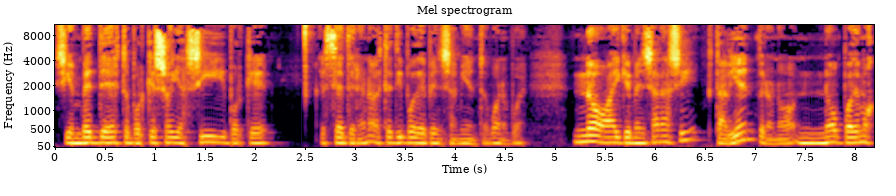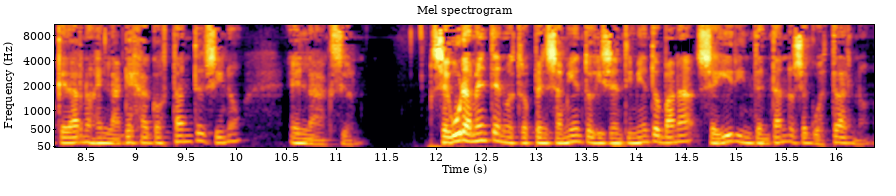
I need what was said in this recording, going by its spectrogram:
si en vez de esto, ¿por qué soy así? ¿Por qué? Etcétera, ¿no? Este tipo de pensamiento. Bueno, pues no hay que pensar así, está bien, pero no, no podemos quedarnos en la queja constante, sino en la acción. Seguramente nuestros pensamientos y sentimientos van a seguir intentando secuestrarnos,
